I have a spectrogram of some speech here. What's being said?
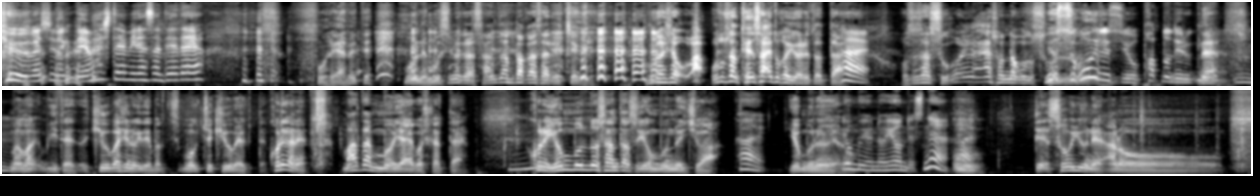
キューバしのぎ出ましたよ皆さん出たよ。もうねやめて。もうね娘から散々バカされちゃうけど。昔は「あお父さん天才!」とか言われとった、はい。お父さんすごいねそんなことすいぐやすごいですよ。パッと出るけね、うん。まあまあ言いたい。キューバしのぎでまたもう一丁キューバ行くって。これがねまたもうややこしかった。よこれ4分の3たす4分の1は。はい。4分の4やろ。読むよの四ですね、うん。はい。でそういうねあのー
